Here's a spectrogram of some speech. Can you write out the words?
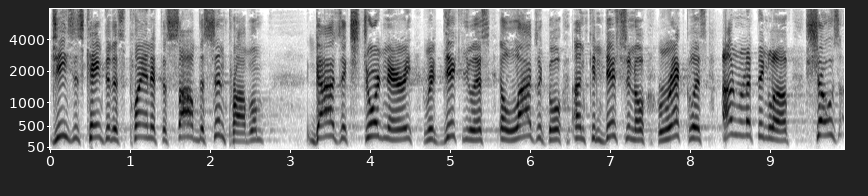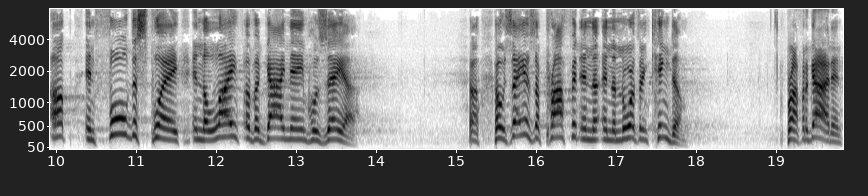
Jesus came to this planet to solve the sin problem, God's extraordinary, ridiculous, illogical, unconditional, reckless, unrelenting love shows up in full display in the life of a guy named Hosea. Uh, Hosea is a prophet in the, in the northern kingdom, prophet of God. And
